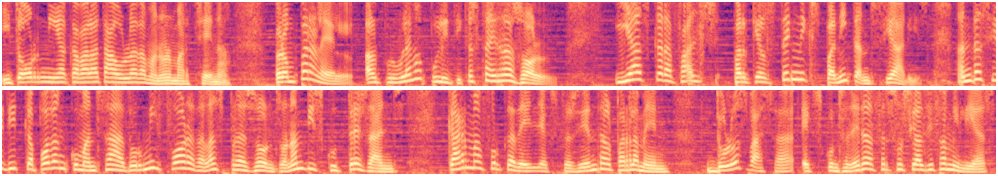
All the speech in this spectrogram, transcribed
i torni a acabar la taula de Manuel Marchena. Però en paral·lel, el problema polític està irresolt. Hi ha escarafalls perquè els tècnics penitenciaris han decidit que poden començar a dormir fora de les presons on han viscut 3 anys Carme Forcadell, expresidenta del Parlament, Dolors Bassa, exconsellera d'Afers Socials i Famílies,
